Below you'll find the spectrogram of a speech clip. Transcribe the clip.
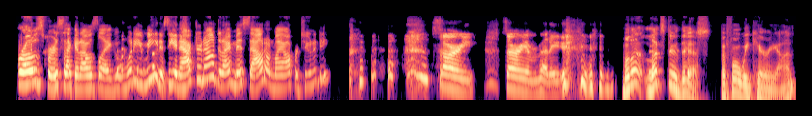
froze for a second. I was like, what do you mean? Is he an actor now? Did I miss out on my opportunity? Sorry. Sorry, everybody. Well, let, let's do this before we carry on.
